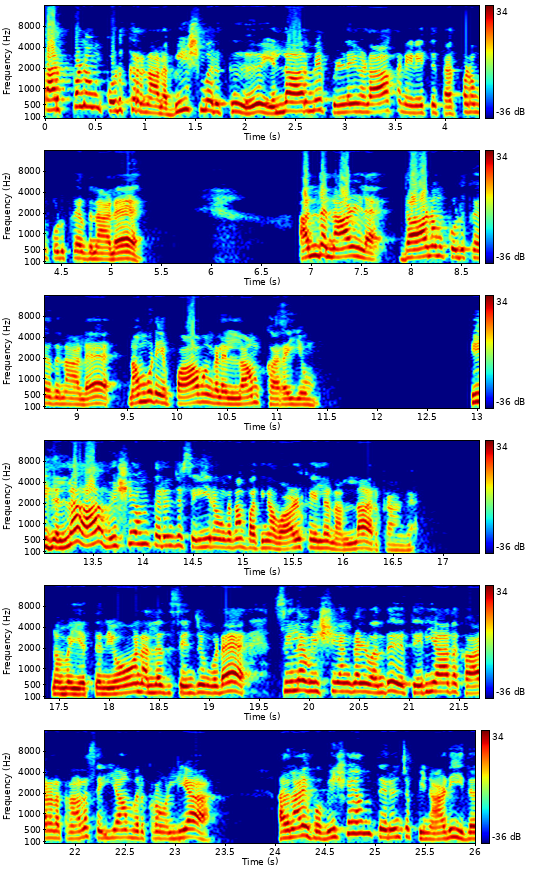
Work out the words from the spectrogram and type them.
தர்ப்பணம் கொடுக்கறனால பீஷ்மருக்கு எல்லாருமே பிள்ளைகளாக நினைத்து தர்ப்பணம் கொடுக்கறதுனால அந்த நாள்ல தானம் கொடுக்கறதுனால நம்முடைய பாவங்கள் எல்லாம் கரையும். இதெல்லாம் விஷயம் தெரிஞ்சு செய்யறவங்க தான் பாத்தீங்கன்னா வாழ்க்கையில நல்லா இருக்காங்க. நம்ம எத்தனையோ நல்லது செஞ்சும் கூட சில விஷயங்கள் வந்து தெரியாத காரணத்தினால செய்யாம இருக்கிறோம் இல்லையா? அதனால இப்போ விஷயம் தெரிஞ்ச பின்னாடி இதை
